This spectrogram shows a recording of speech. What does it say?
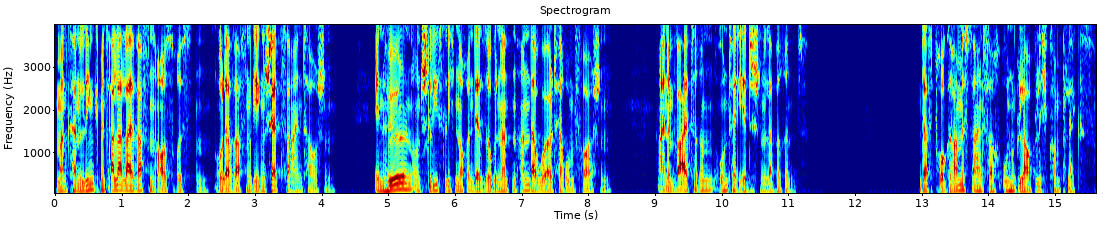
Man kann Link mit allerlei Waffen ausrüsten oder Waffen gegen Schätze eintauschen in Höhlen und schließlich noch in der sogenannten Underworld herumforschen, einem weiteren unterirdischen Labyrinth. Das Programm ist einfach unglaublich komplex.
